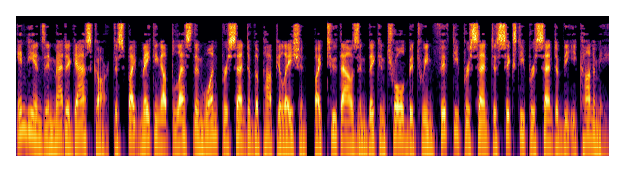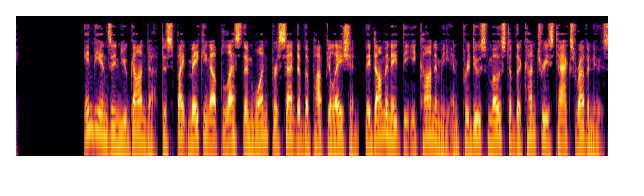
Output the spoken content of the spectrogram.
Indians in Madagascar despite making up less than 1% of the population, by 2000 they controlled between 50% to 60% of the economy Indians in Uganda despite making up less than 1% of the population, they dominate the economy and produce most of the country's tax revenues.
